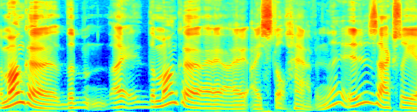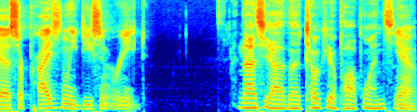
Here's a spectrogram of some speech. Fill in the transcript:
The manga, the I, the manga, I, I, I still have, and it is actually a surprisingly decent read. and that's yeah the Tokyo Pop ones. Yeah,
